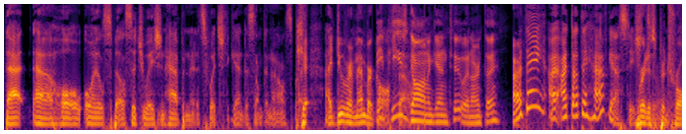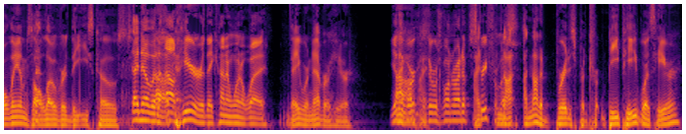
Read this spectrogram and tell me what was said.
that uh, whole oil spill situation happened, and it switched again to something else. But Ki- I do remember Gulf. BP's though. gone again too, and aren't they? Aren't they? I, I thought they have gas stations. British around. Petroleum's all over the East Coast. I know, but Oh, out okay. here they kind of went away. They were never here. Yeah, they Oh, were because there was one right up the street I, from not, us. uh, Not a British Petro- BP was here.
